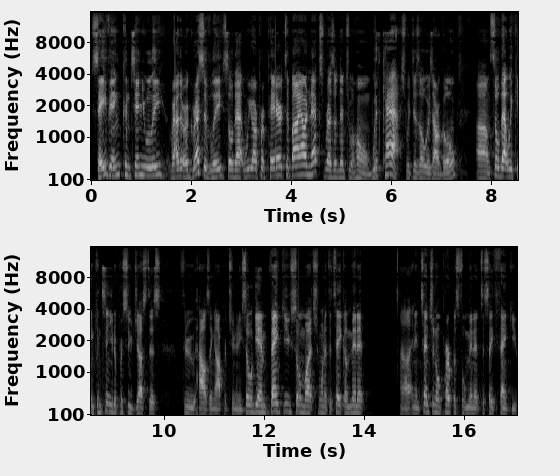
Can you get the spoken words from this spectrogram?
saving continually, rather aggressively, so that we are prepared to buy our next residential home with cash, which is always our goal, um, so that we can continue to pursue justice through housing opportunity. So, again, thank you so much. Wanted to take a minute, uh, an intentional, purposeful minute to say thank you.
